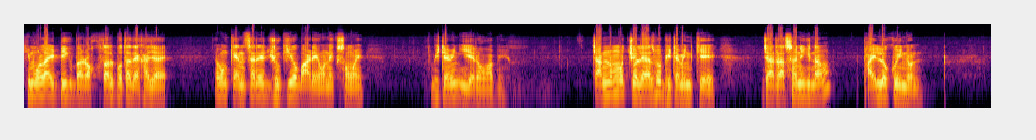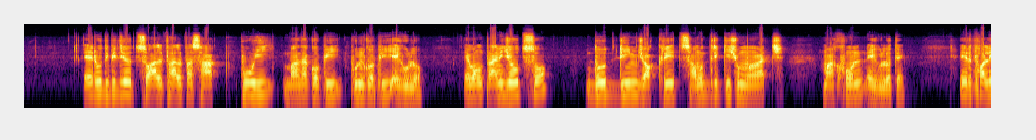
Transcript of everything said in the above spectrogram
হিমোলাইটিক বা রক্তাল্পতা দেখা যায় এবং ক্যান্সারের ঝুঁকিও বাড়ে অনেক সময় ভিটামিন ই এর অভাবে। চার নম্বর চলে আসব ভিটামিন কে যার রাসায়নিক নাম ফাইলোকুইনন। এর উদ্ভিজ্জ উৎস আলফা আলফা, শাক, পুঁই, বাঁধাকপি, ফুলকপি এগুলো এবং প্রাণীজ উৎস দুধ, ডিম, যকৃৎ, সামুদ্রিক কিছু মাছ, মাখন এগুলোতে। এর ফলে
